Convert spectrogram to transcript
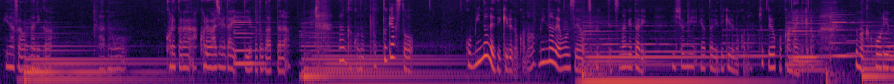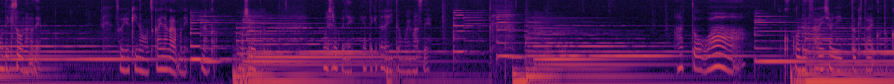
皆さんは何かあのこれからこれを始めたいっていうことがあったらなんかこのポッドキャストこうみんなでできるのかな？みんなで音声を作ってつなげたり一緒にやったりできるのかな？ちょっとよくわかんないんだけどうまく交流もできそうなのでそういう機能を使いながらもねなんか面白く面白くねやっていけたらいいと思いますね。あとはここで最初に言っときたいことか。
